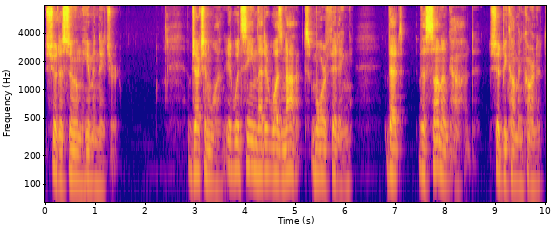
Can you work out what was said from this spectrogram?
should assume human nature. Objection 1. It would seem that it was not more fitting that the Son of God should become incarnate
